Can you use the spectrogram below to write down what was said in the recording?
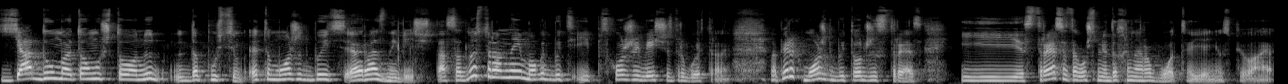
я думаю о том, что, ну, допустим, это может быть разные вещи. Да? С одной стороны, могут быть и схожие вещи с другой стороны. Во-первых, может быть тот же стресс. И стресс от того, что у меня дохрена работы, я не успеваю.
